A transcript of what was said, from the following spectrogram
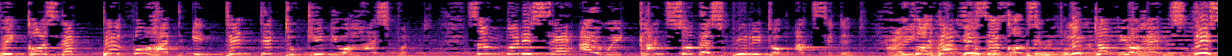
Because the devil had intended kill your husband. Somebody say, I will cancel the spirit of accident. I For 30 cancel the seconds, lift up your hands. This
